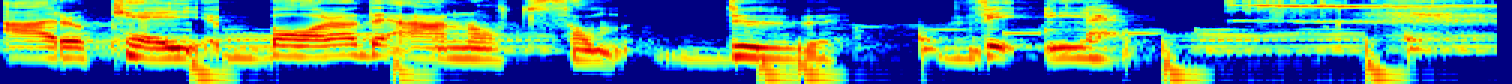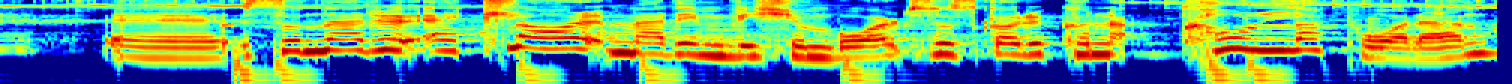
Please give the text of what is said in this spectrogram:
är okej, okay, bara det är något som du vill. Eh, så när du är klar med din vision board så ska du kunna kolla på den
